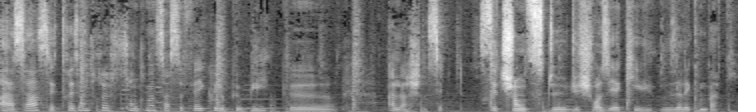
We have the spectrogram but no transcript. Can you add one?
Ah, ça, c'est très intéressant. Comment ça se fait que le public euh, a la ch- cette, cette chance de, de choisir qui vous allez combattre?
